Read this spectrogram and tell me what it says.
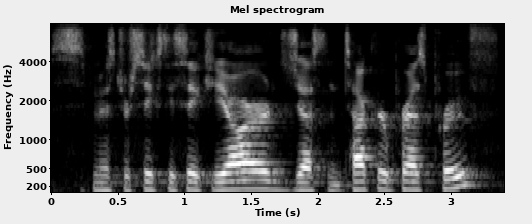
Mr. 66 yards, Justin Tucker, press proof.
